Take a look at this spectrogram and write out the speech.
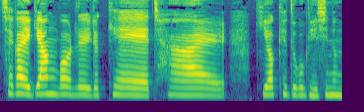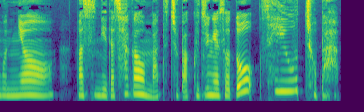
제가 얘기한 거를 이렇게 잘 기억해 두고 계시는군요. 맞습니다. 차가운 마트 초밥. 그 중에서도 새우 초밥.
